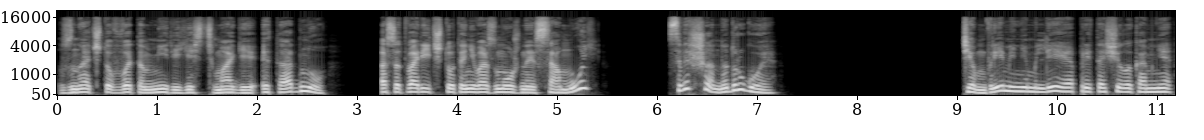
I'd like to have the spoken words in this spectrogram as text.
Знать, что в этом мире есть магия, это одно, а сотворить что-то невозможное самой — совершенно другое. Тем временем Лея притащила ко мне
